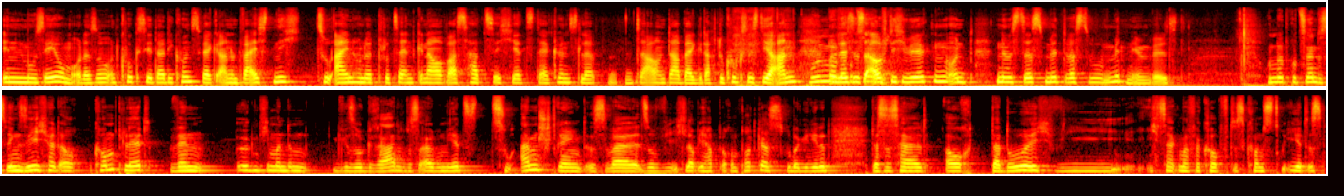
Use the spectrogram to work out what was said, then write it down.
in ein Museum oder so und guckst dir da die Kunstwerke an und weißt nicht zu 100 Prozent genau, was hat sich jetzt der Künstler da und dabei gedacht. Du guckst es dir an und lässt es 100%. auf dich wirken und nimmst das mit, was du mitnehmen willst. 100 Prozent, deswegen sehe ich halt auch komplett, wenn irgendjemandem so gerade das Album jetzt zu anstrengend ist, weil so wie, ich glaube, ihr habt auch im Podcast drüber geredet, dass es halt auch dadurch, wie, ich sag mal, verkopft ist, konstruiert ist,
